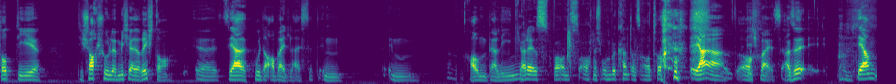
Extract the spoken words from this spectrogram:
dort die, die Schachschule Michael Richter äh, sehr gute Arbeit leistet im, im Raum Berlin. Ja, der ist bei uns auch nicht unbekannt als Autor. Ja, ja ich weiß. Also der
